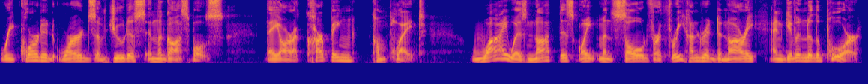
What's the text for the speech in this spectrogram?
recorded words of Judas in the Gospels. They are a carping complaint. Why was not this ointment sold for 300 denarii and given to the poor?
